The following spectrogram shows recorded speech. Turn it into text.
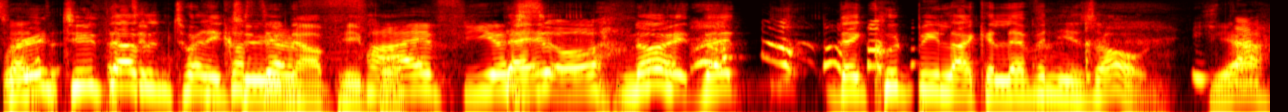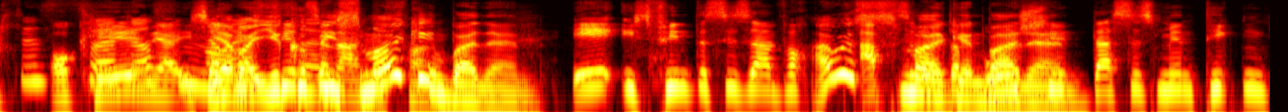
We're in 2022 now, people. Five years They, old. no, that they could be like 11 years old. Ich Ja, dachte, es okay, ja, ich 2009. sag Yeah, Ja, but you could be smoking angefangen. by then. Eh, ich finde, das ist einfach I was absoluter smoking by then. Das ist mir ein Ticken.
